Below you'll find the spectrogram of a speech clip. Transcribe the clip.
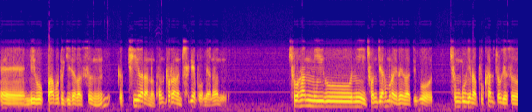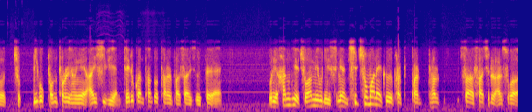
에, 미국 바브드 기자가 쓴 그 피어라는 공포라는 책에 보면은 주한 미군이 존재함으로 인해 가지고 중국이나 북한 쪽에서 주, 미국 본토를 향해 ICBM 대륙간 탄도탄을 발사했을 때 우리 한국에 주한 미군이 있으면 7초 만에 그 발, 발, 발 사 사실을 알 수가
